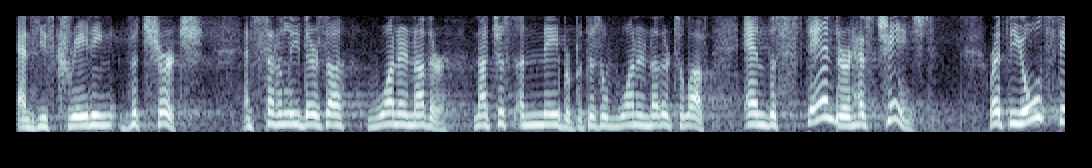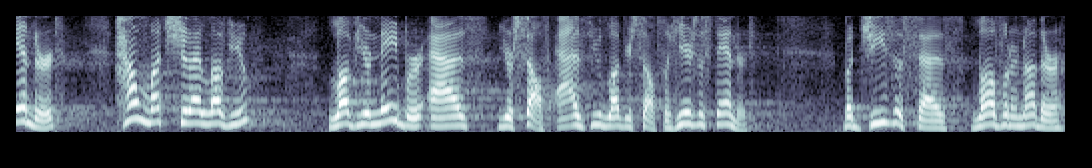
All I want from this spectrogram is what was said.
and he's creating the church. And suddenly there's a one another, not just a neighbor, but there's a one another to love. And the standard has changed, right? The old standard, how much should I love you? Love your neighbor as yourself, as you love yourself. So here's the standard. But Jesus says, love one another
